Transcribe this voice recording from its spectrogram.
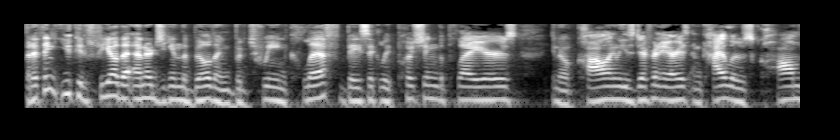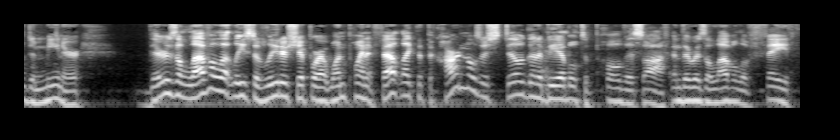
But I think you could feel the energy in the building between Cliff basically pushing the players, you know, calling these different areas, and Kyler's calm demeanor. There's a level, at least, of leadership where at one point it felt like that the Cardinals are still going to be able to pull this off. And there was a level of faith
